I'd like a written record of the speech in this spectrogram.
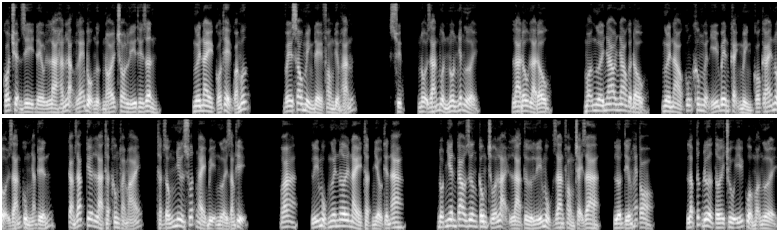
có chuyện gì đều là hắn lặng lẽ bộ ngực nói cho lý thế dân. Người này có thể quá mức. Về sau mình để phòng điểm hắn. Suýt, nội gián buồn nôn nhất người. Là đâu là đâu? Mọi người nhao nhao gật đầu người nào cũng không nguyện ý bên cạnh mình có cái nội gián cùng nhãn tuyến, cảm giác kia là thật không thoải mái, thật giống như suốt ngày bị người giám thị. Và lý mục ngươi nơi này thật nhiều tiền a. Đột nhiên cao dương công chúa lại là từ lý mục gian phòng chạy ra, lớn tiếng hét to. Lập tức đưa tới chú ý của mọi người,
